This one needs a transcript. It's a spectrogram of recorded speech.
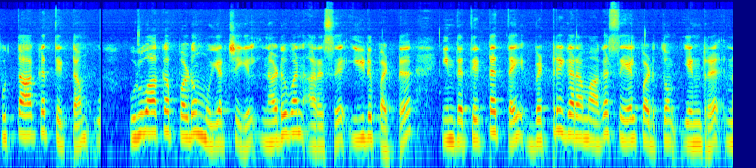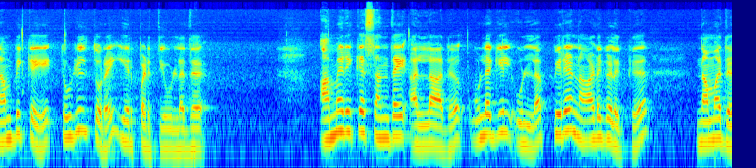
புத்தாக்க திட்டம் உருவாக்கப்படும் முயற்சியில் நடுவண் அரசு ஈடுபட்டு இந்த திட்டத்தை வெற்றிகரமாக செயல்படுத்தும் என்ற நம்பிக்கையை தொழில்துறை ஏற்படுத்தியுள்ளது. அமெரிக்க சந்தை அல்லாது உலகில் உள்ள பிற நாடுகளுக்கு நமது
